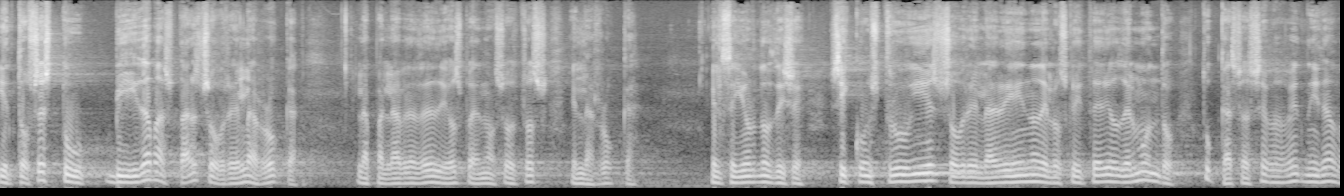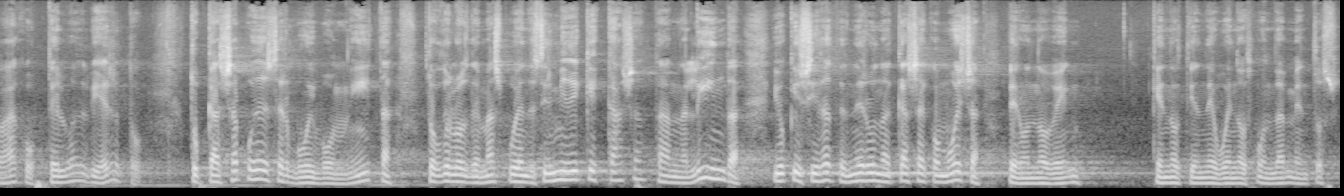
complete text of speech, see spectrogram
Y entonces tu vida va a estar sobre la roca. La palabra de Dios para nosotros es la roca. El Señor nos dice, si construyes sobre la arena de los criterios del mundo, tu casa se va a venir abajo, te lo advierto. Tu casa puede ser muy bonita, todos los demás pueden decir, mire qué casa tan linda, yo quisiera tener una casa como esa, pero no ven que no tiene buenos fundamentos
